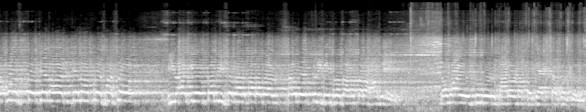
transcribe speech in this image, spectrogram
সমস্ত জেলার জেলা প্রশাসক, বিভাগীয় কমিশনার বরাবর স্মারকলিপি প্রদান করা হবে। সময় দুপুর বারোটা থেকে একটা পর্যন্ত।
